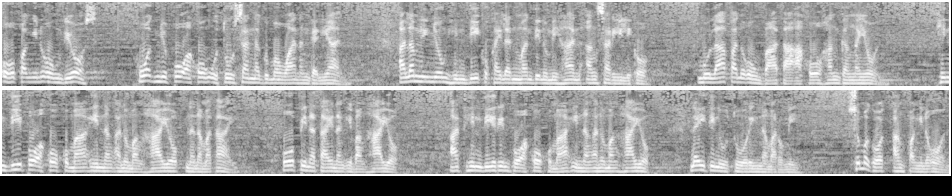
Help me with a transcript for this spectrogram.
O Panginoong Diyos, huwag niyo po akong utusan na gumawa ng ganyan. Alam ninyong hindi ko kailanman dinumihan ang sarili ko. Mula pa noong bata ako hanggang ngayon, hindi po ako kumain ng anumang hayop na namatay o pinatay ng ibang hayop. At hindi rin po ako kumain ng anumang hayop na itinuturing na marumi. Sumagot ang Panginoon,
